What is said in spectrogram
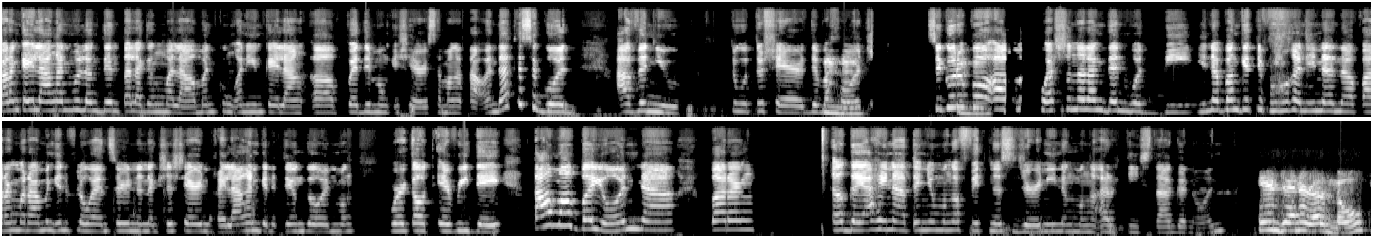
Parang kailangan mo lang din talagang malaman kung ano yung kailang, uh, pwede mong i-share sa mga tao. And that is a good avenue to to share, di ba, Mhm. coach? Siguro po, Mhm. um, question na lang din would be, yung nabanggit niyo po kanina na parang maraming influencer na nagsha-share na kailangan ganito yung gawin mong workout every day. Tama ba yon na parang uh, gayahin natin yung mga fitness journey ng mga artista, ganon? In general, no,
